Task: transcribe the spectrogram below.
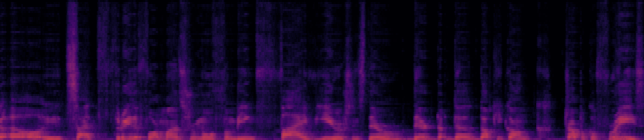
uh, it's like three to four months removed from being five years since their their the Donkey Kong Tropical Freeze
